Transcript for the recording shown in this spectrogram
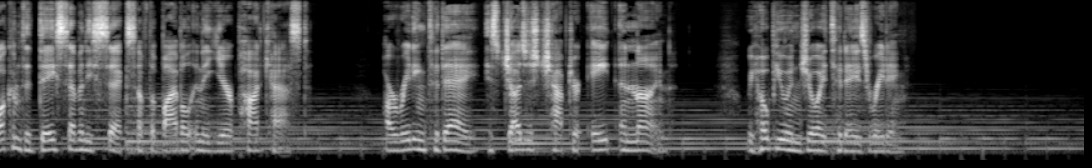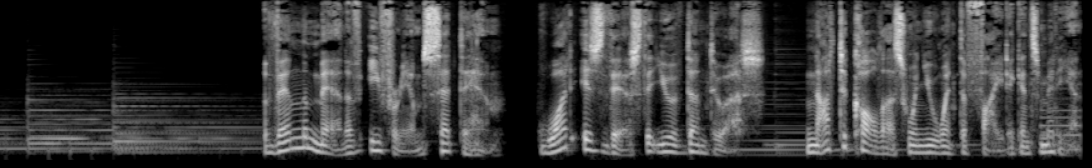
Welcome to day 76 of the Bible in a Year podcast. Our reading today is Judges chapter 8 and 9. We hope you enjoy today's reading. Then the men of Ephraim said to him, What is this that you have done to us? Not to call us when you went to fight against Midian.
